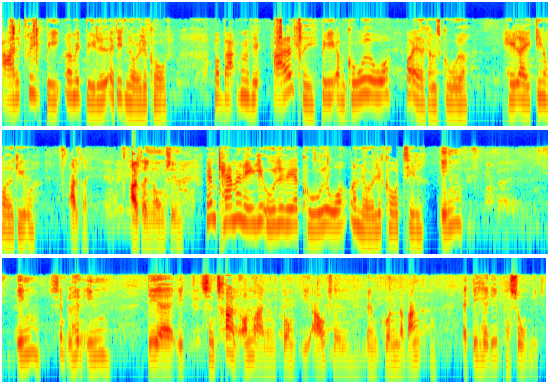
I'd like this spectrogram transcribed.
aldrig bede om et billede af dit nøglekort. Og banken vil aldrig bede om kodeord og adgangskoder. Heller ikke din rådgiver. Aldrig. Aldrig nogensinde. Hvem kan man egentlig udlevere kodeord og nøglekort til? Ingen. Ingen. Simpelthen ingen. Det er et centralt omdrejningspunkt i aftalen mellem kunden og banken, at det her det er personligt.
